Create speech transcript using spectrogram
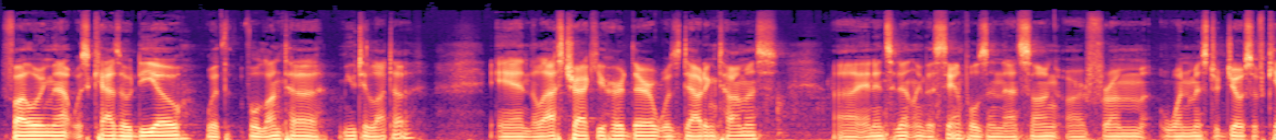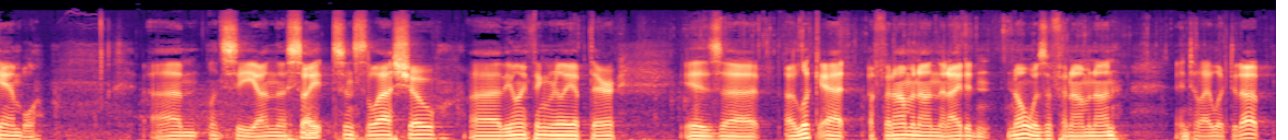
Following that was Cazzodio with Volanta Mutilata. And the last track you heard there was Doubting Thomas. Uh, and incidentally, the samples in that song are from one Mr. Joseph Campbell. Um, let's see. On the site since the last show, uh, the only thing really up there is uh, a look at a phenomenon that I didn't know was a phenomenon until I looked it up,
